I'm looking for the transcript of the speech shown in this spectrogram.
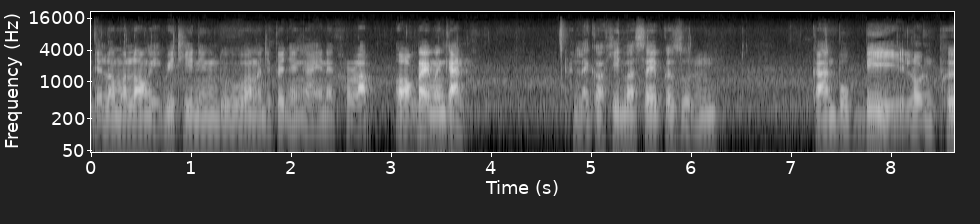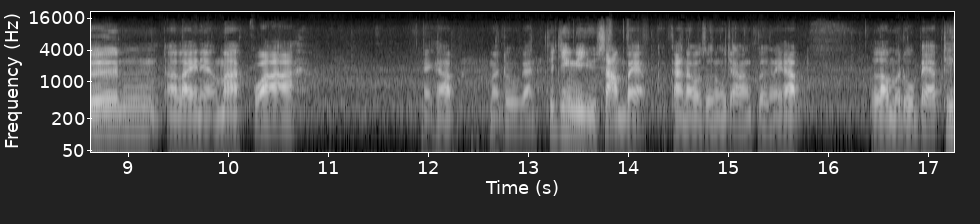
เดี๋ยวเรามาลองอีกวิธีหนึ่งดูว่ามันจะเป็นยังไงนะครับ ออกได้เหมือนกัน แล้วก็คิดว่าเซฟกระสุน การบุบบี้หล่นพื้นอะไรเนี่ยมากกว่านะครับ มาดูกันที่จริงมีอยู่ 3 แบบการเอากระสุนออกจากรังเพลิงนะครับ เรามาดูแบบที่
